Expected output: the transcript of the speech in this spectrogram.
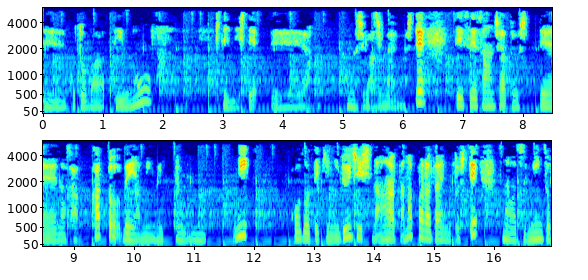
えー、言葉っていうのを起点にして、えー話が始まりまして、で、生産者としての作家とベンヤミンが言ってもに、構造的に類似しな新たなパラダイムとして、すなわち民族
